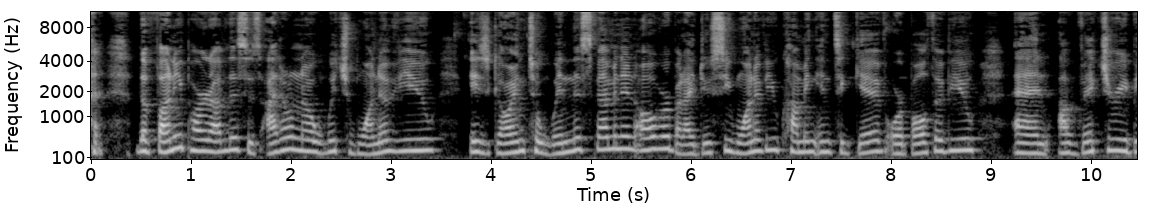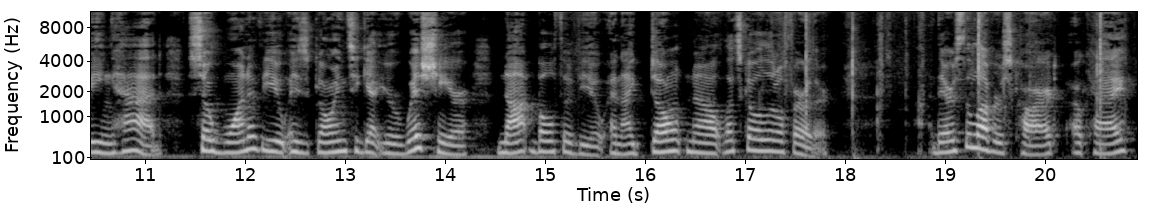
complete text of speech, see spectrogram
the funny part of this is I don't know which one of you is going to win this feminine over, but I do see one of you coming in to give or both of you and a victory being had. So one of you is going to get your wish here, not both of you. And I don't know. Let's go a little further. There's the lover's card, okay?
